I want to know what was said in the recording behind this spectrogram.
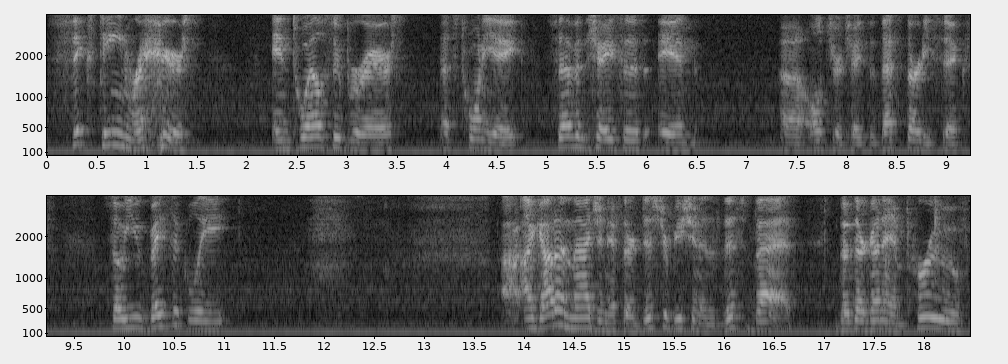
16 rares and 12 super rares, that's 28. 7 chases and uh, ultra chases, that's 36. So you basically I, I gotta imagine if their distribution is this bad, that they're gonna improve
